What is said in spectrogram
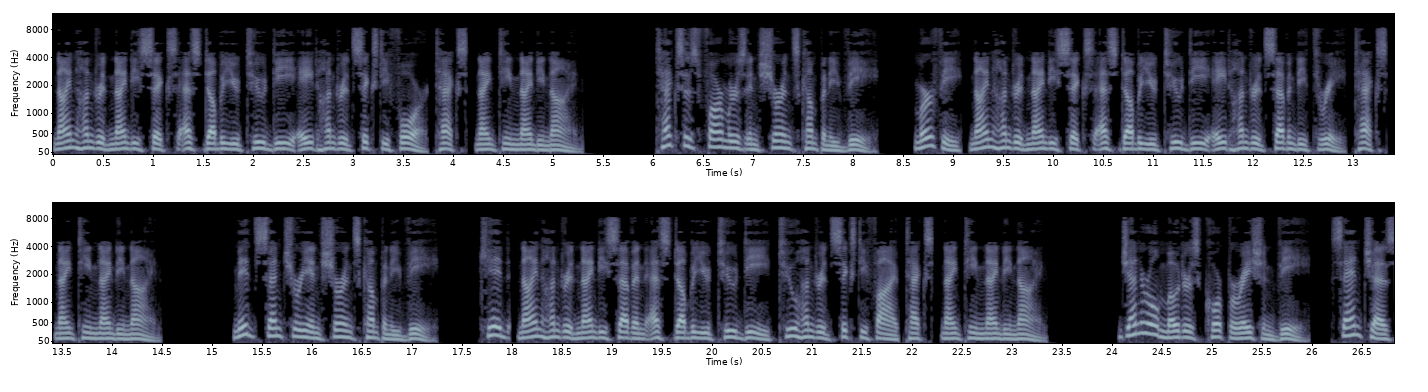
996 SW2D 864 Tex, 1999. Texas Farmers Insurance Company v. Murphy, 996 SW2D 873 Tex, 1999. Mid-Century Insurance Company v. Kidd, 997 SW2D 265 Tex, 1999. General Motors Corporation v. Sanchez,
